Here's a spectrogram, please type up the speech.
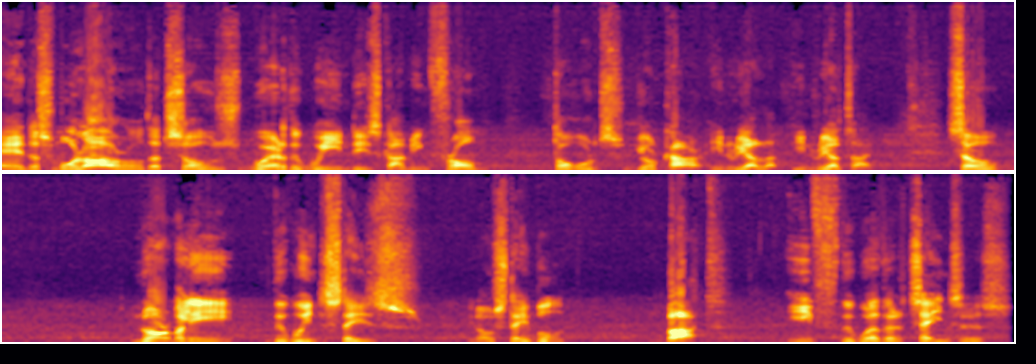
and a small arrow that shows where the wind is coming from towards your car in real in real time. So normally the wind stays, you know, stable, but if the weather changes,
